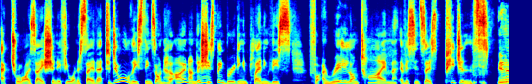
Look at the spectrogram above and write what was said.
actualization, if you want to say that, to do all these things on her own, unless she's been brooding and planning this for a really long time, ever since those pigeons. Yeah,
